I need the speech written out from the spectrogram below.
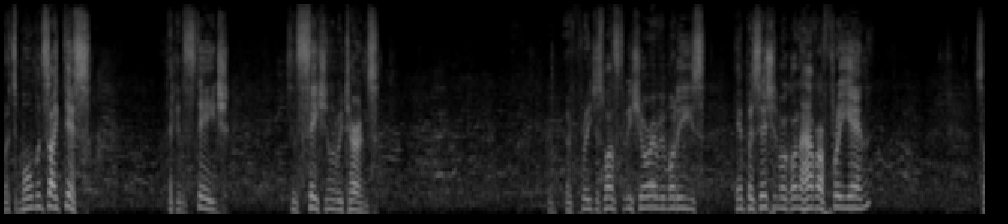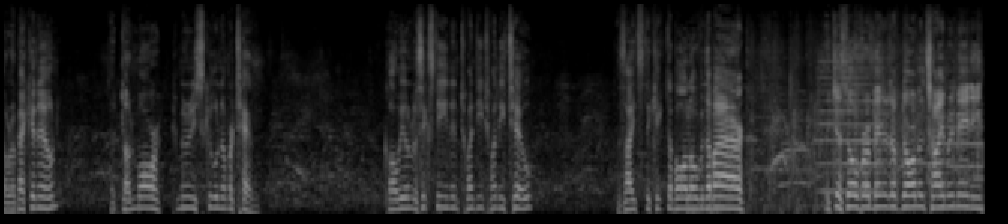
But it's moments like this that can stage sensational returns. Referee just wants to be sure everybody's in position. We're going to have our free in. So Rebecca Noon, the Dunmore Community School number 10. Galway under 16 in 2022 decides to kick the ball over the bar with just over a minute of normal time remaining.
